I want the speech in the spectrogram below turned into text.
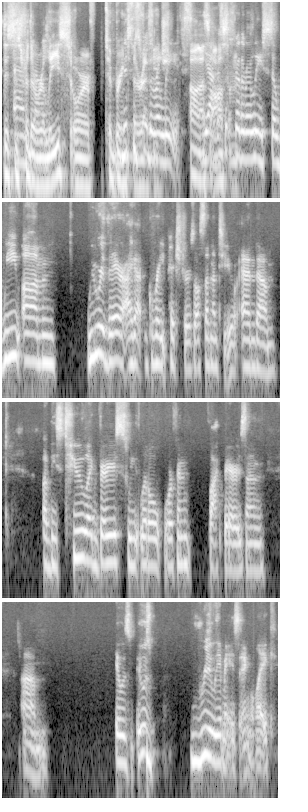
This is and, for the um, release or to bring this to the is refuge? for the release. Oh, that's yeah, awesome. This is for the release. So we um we were there. I got great pictures. I'll send them to you. And um of these two like very sweet little orphan black bears and um it was it was really amazing. Like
